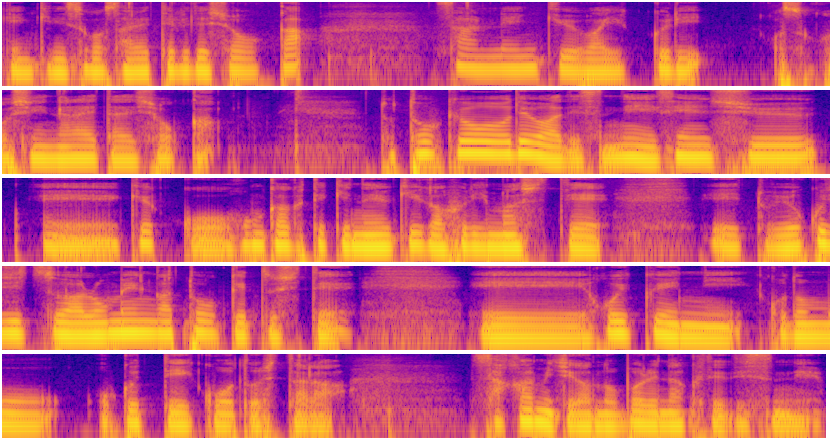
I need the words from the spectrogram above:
元気に過ごされているでしょうか ?3 連休はゆっくりお過ごしになられたでしょうか？と東京ではですね、先週、えー結構本格的な雪が降りまして、えーと翌日は路面が凍結して、えー保育園に子供を送っていこうとしたら坂道が登れなくてですね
